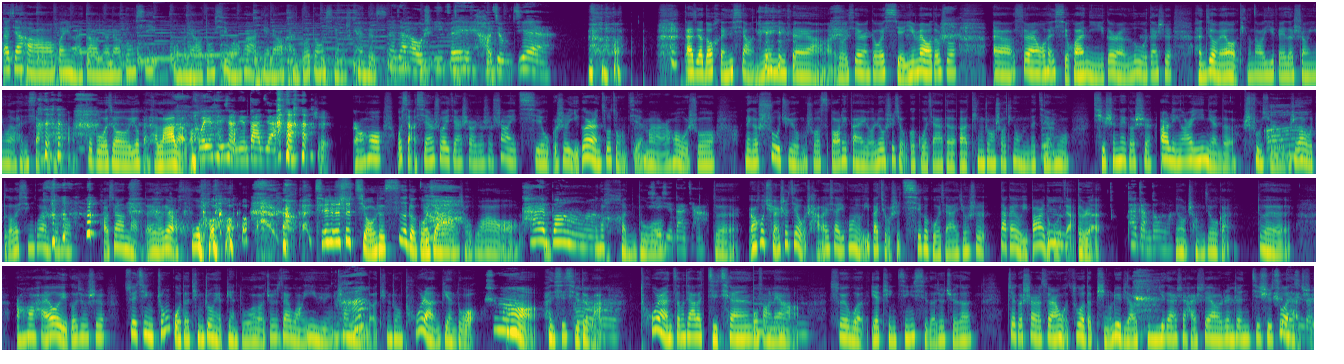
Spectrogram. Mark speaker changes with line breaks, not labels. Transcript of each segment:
大家好，欢迎来到聊聊东西。我们聊东西文化，也聊很多东西。我是 Candice。
大家好，我是亦菲，好久不见。
大家都很想念亦菲啊！有些人给我写 email 都说：“哎呀，虽然我很喜欢你一个人录，但是很久没有听到亦菲的声音了，很想她。”这不我就又把她拉来了。
我也很想念大家。
是。然后我想先说一件事儿，就是上一期我不是一个人做总结嘛，然后我说那个数据，我们说 Spotify 有六十九个国家的呃听众收听我们的节目，其实那个是二零二一年的数据，我不知道我得了新冠之后。好像脑袋有点糊，然后其实是九十四个国家，我说 哇哦，
太棒了，
真的很多，
谢谢大家。
对，然后全世界我查了一下，一共有一百九十七个国家，也就是大概有一半的国家的人，
太感动了，
很有成就感。对，然后还有一个就是最近中国的听众也变多了，就是在网易云上面的听众突然变多，
是吗？
嗯，很稀奇，对吧？突然增加了几千播放量，所以我也挺惊喜的，就觉得这个事儿虽然我做的频率比较低，但是还是要认真继续做下去，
